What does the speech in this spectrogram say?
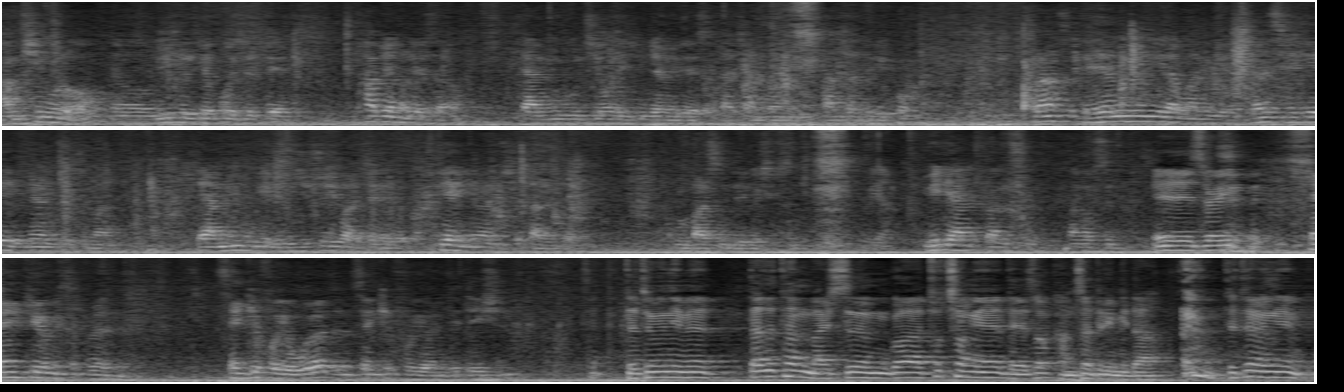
남심으로 어, 위기를 겪고 있을 때 파병을 해서 대한민국을 지원해 준 점에 대해서 다시 한번 감사드리고 프랑스 대혁명이라고 하는 게 전 세계에 영향을 미쳤지만 대한민국의 민주주의 발전에도 크게 영향을 미쳤다는 점 한번 말씀드리고 싶습니다. 위대한 프랑스 반갑습니다. It is very Thank you, Mr. President. Thank you for your words and thank you for your invitation. 대통령님의 따뜻한 말씀과 초청에 대해서 감사드립니다. 대통령님,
